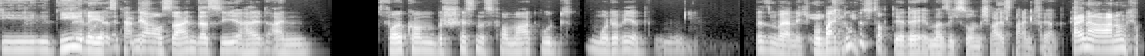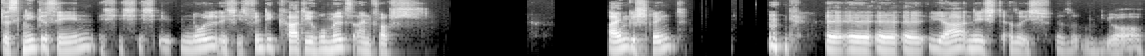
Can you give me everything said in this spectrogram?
die die Ja gut, es kann ja auch sein, dass sie halt ein vollkommen beschissenes Format gut moderiert. Hm, wissen wir ja nicht. Wobei, du bist doch der, der immer sich so 'n Scheiß reinfährt. Keine Ahnung, ich habe das nie gesehen. Ich ich ich null. Ich ich finde die Kathi Hummels einfach sch eingeschränkt. Äh äh äh äh, ja, nicht also, ich also, ja.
